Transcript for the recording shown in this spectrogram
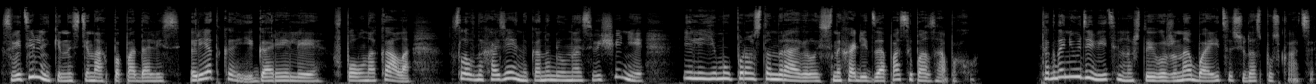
Светильники на стенах попадались редко и горели в пол накала, словно хозяин экономил на освещении или ему просто нравилось находить запасы по запаху. Тогда неудивительно, что его жена боится сюда спускаться.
